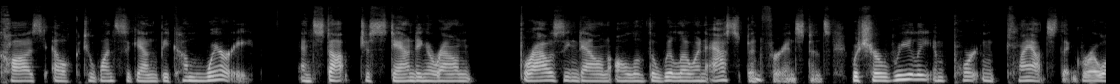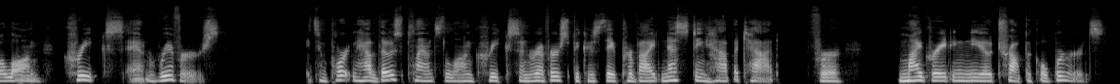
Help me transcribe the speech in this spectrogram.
caused elk to once again become wary and stop just standing around browsing down all of the willow and aspen, for instance, which are really important plants that grow along creeks and rivers. It's important to have those plants along creeks and rivers because they provide nesting habitat for migrating neotropical birds.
